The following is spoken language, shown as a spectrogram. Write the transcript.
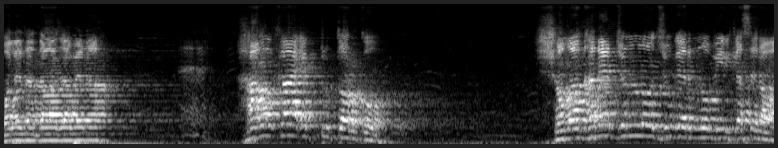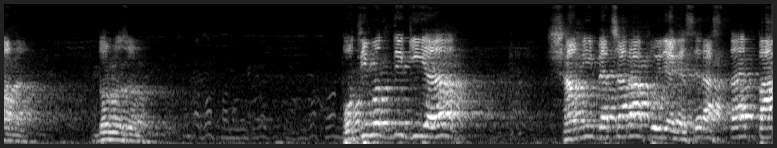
বলে না, দেওয়া যাবে না। হালকা একটু তর্ক। সমাধানের জন্য যুগের নবীর কাছে রওয়ানা দনোজন। পথিমধ্যে গিয়া স্বামী বেচারা পইরে গেছে, রাস্তায় পা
